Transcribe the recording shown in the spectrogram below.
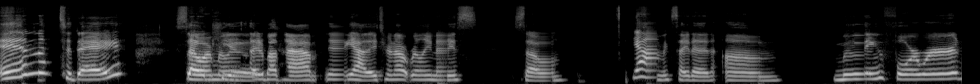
in today. So, So I'm really excited about that. Yeah, they turned out really nice. So yeah, I'm excited. Um, moving forward,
